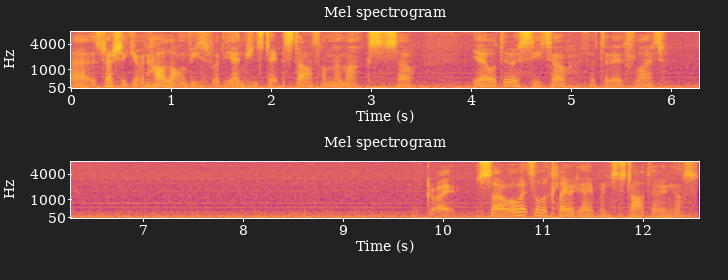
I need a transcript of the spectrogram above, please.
Uh, especially given how long these with the engines take to start on the max. So yeah, we'll do a CETO for today's flight. Great. So we'll wait till we're clear of the apron to start doing this.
